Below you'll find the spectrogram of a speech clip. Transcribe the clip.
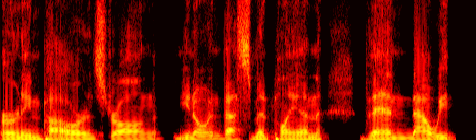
earning power and strong you know investment plan then now we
